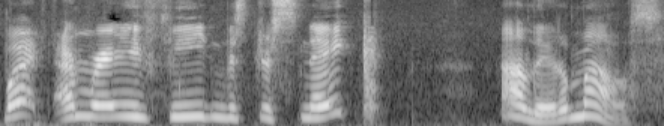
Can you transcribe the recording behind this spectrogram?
But I'm ready to feed Mr. Snake a little mouse.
